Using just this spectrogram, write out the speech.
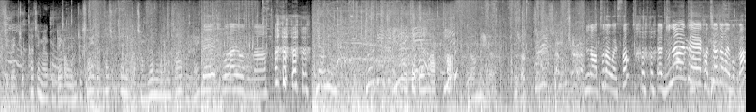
굳이 왼쪽 파지 말고 내가 오른쪽 사이드 파줄 테니까 정면으로 한번 싸워볼래? 네 좋아요 누나 이제 너무 아파. 누나 아프다고 했어? 야 누나한테 같이 하자고 해볼까?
